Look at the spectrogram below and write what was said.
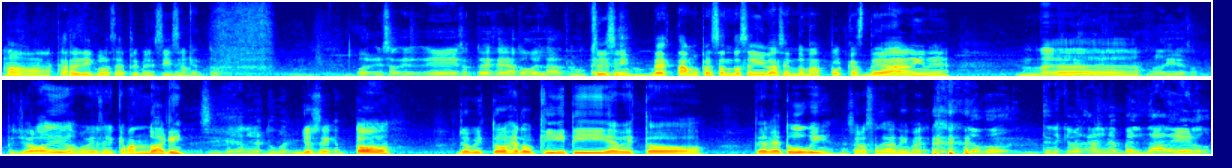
No, no, no, está ridículo ese primer Me season. encantó. Bueno, eso, eh, eh, eso te desea todo, ¿verdad? Sí, sí. Estamos pensando seguir haciendo más podcasts de anime. Eh, No no dije eso. pues yo lo digo, porque yo soy el que mando aquí. Sí, que anime estuve. Yo sé todo. Yo he visto Hello Kitty, he visto Teletubby. Eso no son anime. Loco, tienes que ver animes verdaderos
